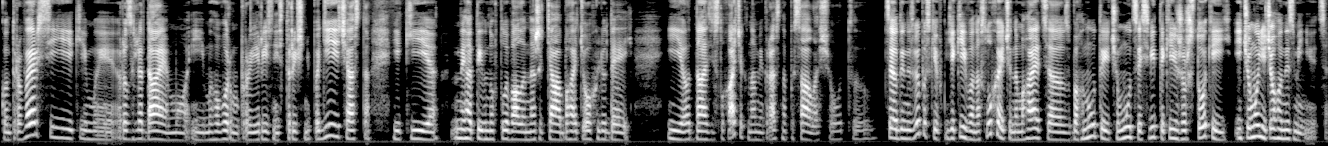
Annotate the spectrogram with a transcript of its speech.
контроверсії, які ми розглядаємо, і ми говоримо про різні історичні події, часто, які негативно впливали на життя багатьох людей. І одна зі слухачок нам якраз написала, що от е, це один із випусків, який вона слухаючи, намагається збагнути, чому цей світ такий жорстокий і чому нічого не змінюється.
